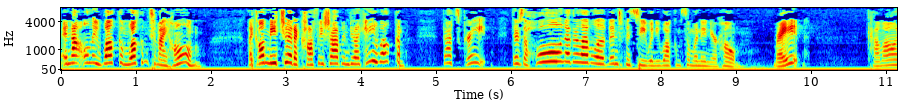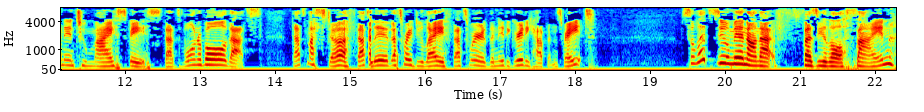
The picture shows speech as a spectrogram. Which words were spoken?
And not only welcome, welcome to my home. Like I'll meet you at a coffee shop and be like, hey, welcome. That's great. There's a whole other level of intimacy when you welcome someone in your home right? Come on into my space. That's vulnerable. That's, that's my stuff. That's where I live. That's where I do life. That's where the nitty gritty happens, right? So let's zoom in on that fuzzy little sign.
